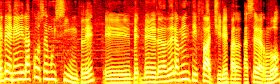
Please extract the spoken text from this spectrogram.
Ebbene, la cosa è molto semplice, eh, verdaderamente facile para hacerlo.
